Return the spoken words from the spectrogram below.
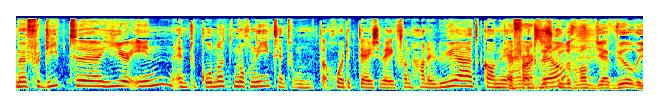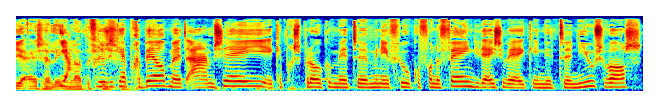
me verdiept uh, hierin. En toen kon het nog niet. En toen hoorde ik deze week van halleluja, het kan nu eigenlijk wel. want jij wilde je eicellen in laten vriezen. dus ik heb gebeld met AMC. Ik heb gesproken met uh, meneer Vulke van der Veen... die deze week in het uh, nieuws was.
